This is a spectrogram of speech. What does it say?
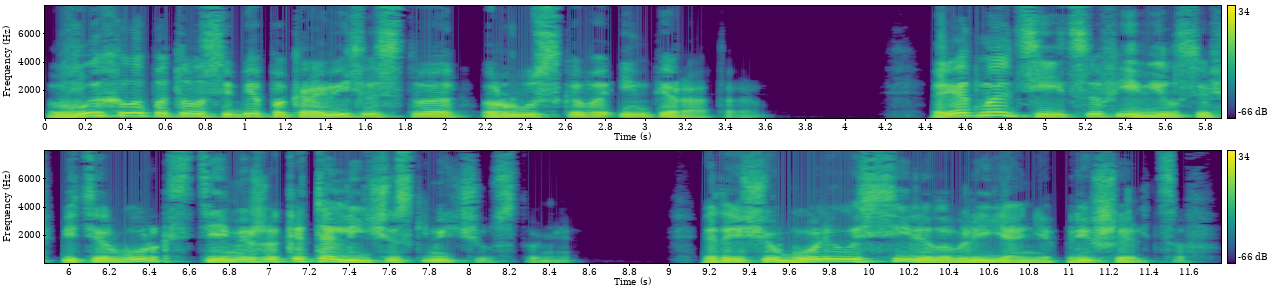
выхлопотал себе покровительство русского императора. Ряд мальтийцев явился в Петербург с теми же католическими чувствами. Это еще более усилило влияние пришельцев.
